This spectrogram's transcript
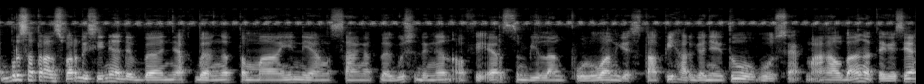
bursa transfer di sini ada banyak banget pemain yang sangat bagus dengan OVR 90-an guys. Tapi harganya itu buset, mahal banget ya guys ya.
